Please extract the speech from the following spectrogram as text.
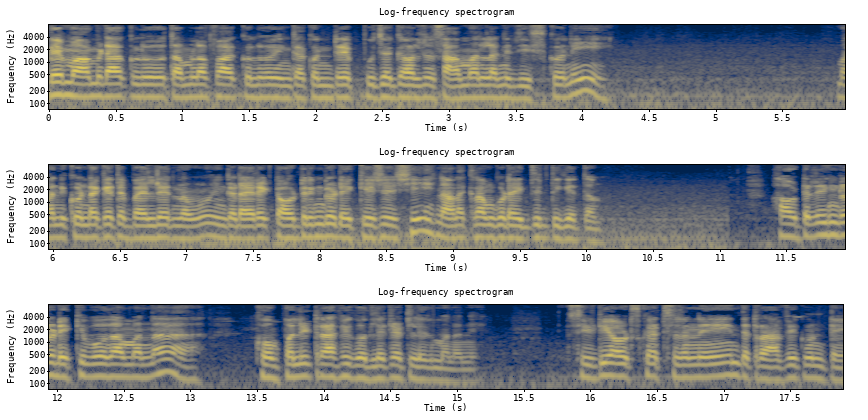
ఇప్పుడే మామిడాకులు తమలపాకులు ఇంకా కొన్ని రేపు పూజకు కావాల్సిన సామాన్లన్నీ తీసుకొని మణికొండకైతే బయలుదేరినాము. ఇంకా డైరెక్ట్ అవుటర్ రింగ్ రోడ్ ఎక్కేసేసి నానక్రామ్ కూడా ఎగ్జిట్ దిగేద్దాం. అవుటర్ రింగ్ రోడ్ ఎక్కిపోదామన్నా కొంపల్లి ట్రాఫిక్ వదిలేటట్లేదు మనని. సిటీ అవుట్స్కట్స్లోనే ఇంత ట్రాఫిక్ ఉంటే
